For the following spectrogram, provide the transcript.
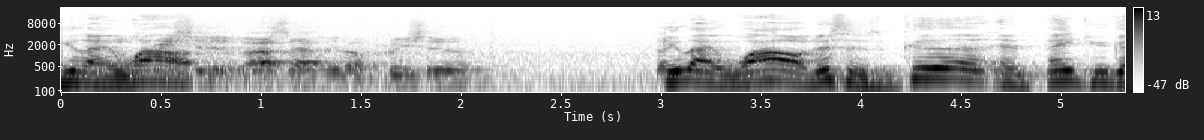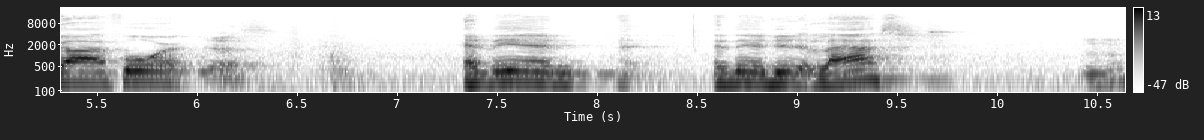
you're like, I'm wow. Appreciative. I said, you know, appreciative. You're like, wow, this is good, and thank you, God, for it. Yes. And then, and then, did it last? Mm-hmm.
